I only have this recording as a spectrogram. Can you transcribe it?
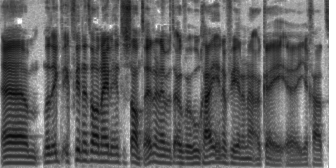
Um, want ik, ik vind het wel een hele interessante. Dan hebben we het over hoe ga je innoveren. Nou, oké, je gaat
